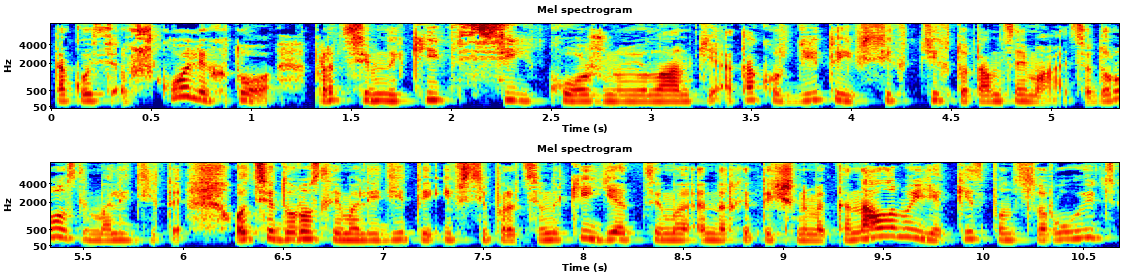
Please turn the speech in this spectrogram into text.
Так ось в школі хто? Працівники всі кожної ланки, а також діти і всі ті, хто там займається, дорослі, малі діти. Оці дорослі, малі діти і всі працівники є цими енергетичними каналами, які спонсорують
